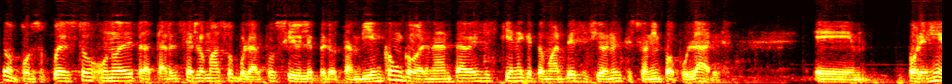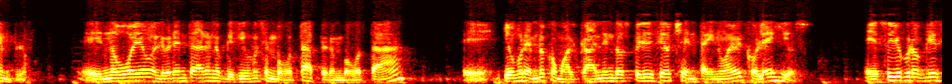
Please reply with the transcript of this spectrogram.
No, por supuesto, uno debe tratar de ser lo más popular posible, pero también como gobernante a veces tiene que tomar decisiones que son impopulares. Eh, por ejemplo, eh, no voy a volver a entrar en lo que hicimos en Bogotá, pero en Bogotá, eh, yo por ejemplo como alcalde en dos periodos hice 89 colegios. Eso yo creo que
